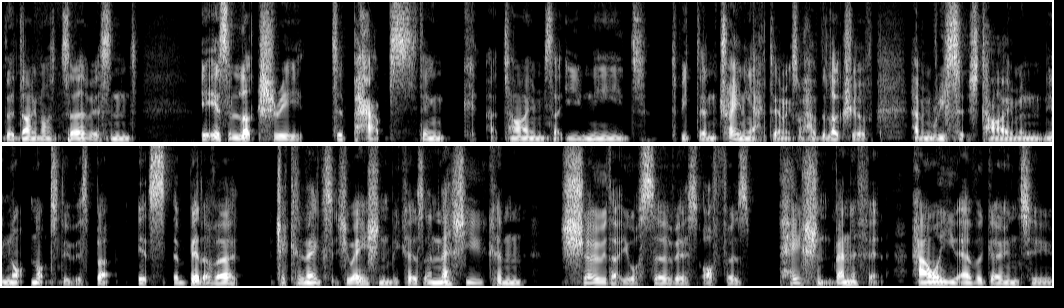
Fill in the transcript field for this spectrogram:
the diagnostic service, and it is a luxury to perhaps think at times that you need to be then training academics or have the luxury of having research time and not not to do this but it's a bit of a chicken and egg situation because unless you can show that your service offers patient benefit how are you ever going to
